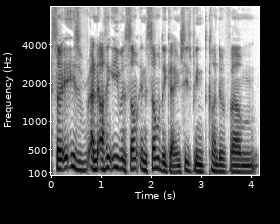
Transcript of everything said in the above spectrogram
so it is, and I think even some in some of the games he's been kind of, um,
